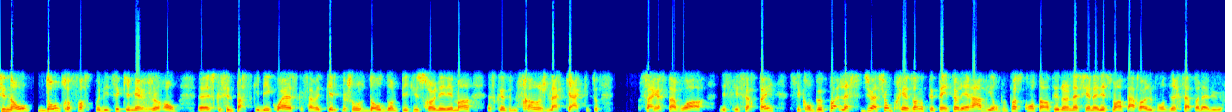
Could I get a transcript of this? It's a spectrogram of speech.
Sinon, d'autres forces politiques émergeront. Euh, est-ce que c'est le Parti québécois? Est-ce que ça va être quelque chose d'autre dont le PQ sera un élément? Est-ce que c'est une frange de la CAQ? Ça reste à voir. Mais ce qui est certain, c'est qu'on peut pas. La situation présente est intolérable et on peut pas se contenter d'un nationalisme en parole pour dire que ça n'a pas d'allure.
